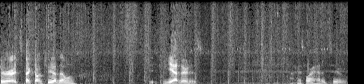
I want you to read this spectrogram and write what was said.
sure. I expect, don't you have that one? Yeah, there it is. I swore I had it too.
